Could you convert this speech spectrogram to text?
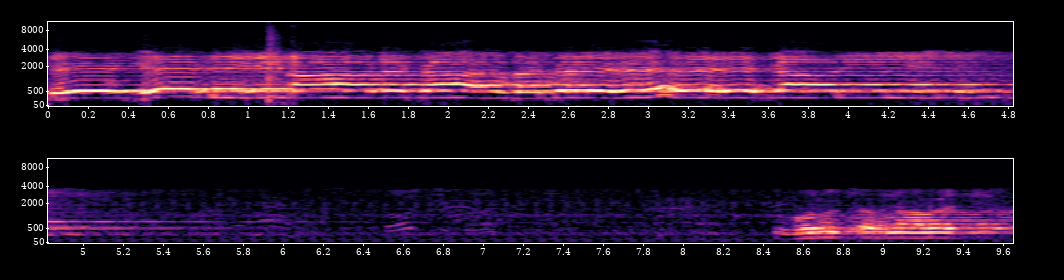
ਤੇ ਜੇ ਨਾਲ ਠਗਦੇ ਜਾਰੀ। ਗੁਰੂ ਚਰਨਾਂ ਵਿੱਚ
